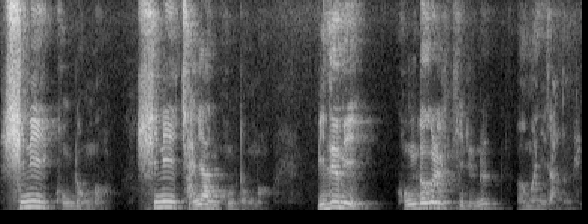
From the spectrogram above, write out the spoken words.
신이 공동모, 신이 장양 공동모, 믿음이 공덕을 기르는 어머니라는 거예요.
